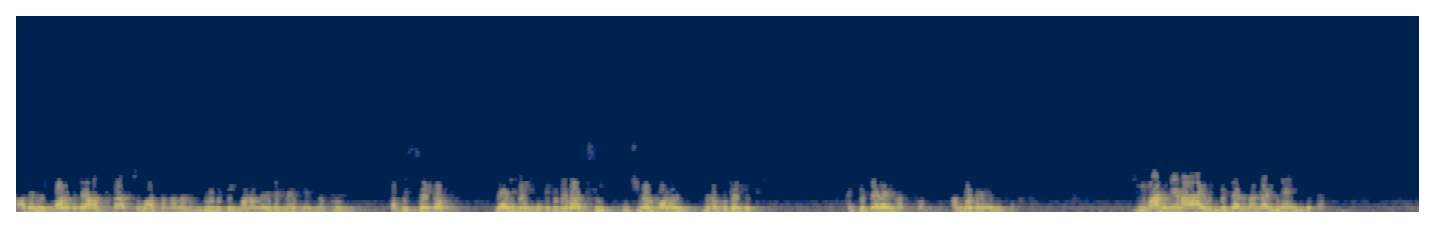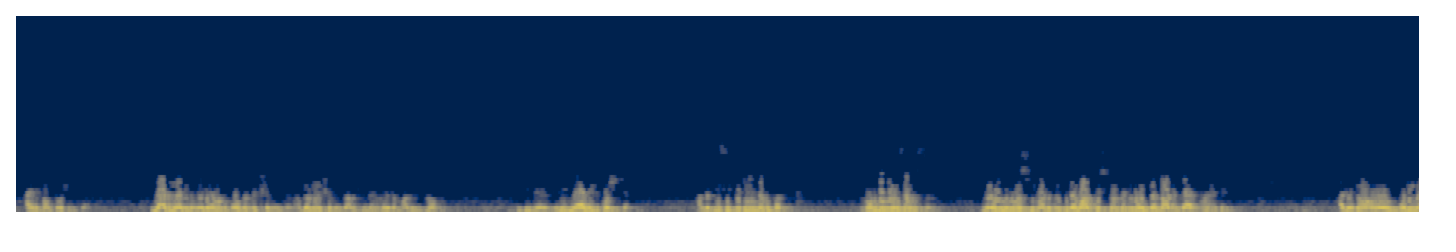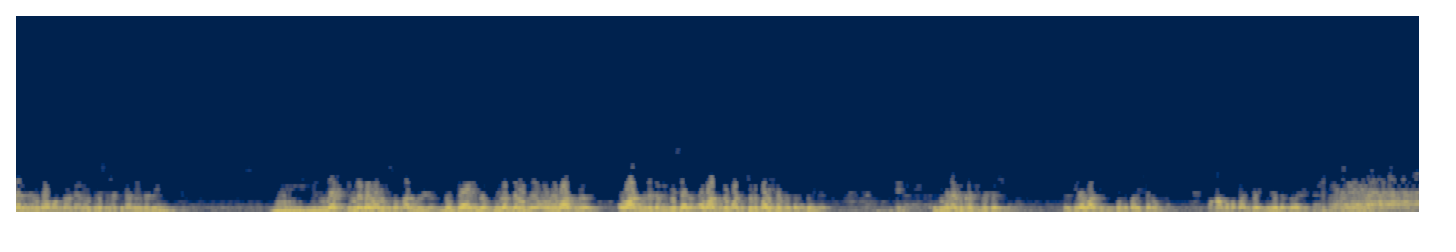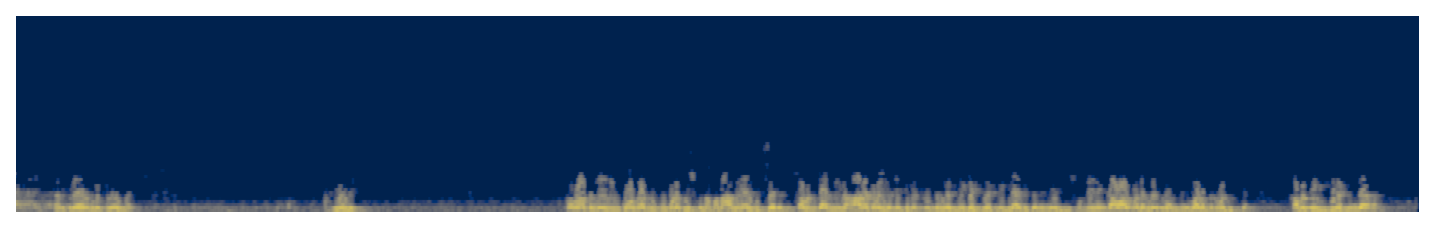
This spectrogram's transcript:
కాదని వాళ్ళకంటే ఆర్థడాక్స్ వాసనలను వదిలిపెట్టి మనల్ని రికగ్నైజ్ చేసినప్పుడు for the sake of validating heterodoxy which you are following you have to take it అని చెప్పారు ఆయన నాకు స్వామి అందుకోసం తీసుకున్నాను. ఈ మాట నేను ఆయనకి చెప్పాను. నన్ను అడిగిన ఆయనకి చెప్పాను. ఆయన సంతోషించారు. ఇలా అడిగారని మీరు ఏమనుకోకండి క్షమించండి. అదే మీరు క్షమించాల్సింది ఏం లేదు. మా దీంట్లో ఇది very valid question and this is the reason sir రెండు రీజన్స్ మీరు యూనివర్సిటీ వాళ్ళు మీకు అవార్డు ఇస్తుంటే మీరు వద్దన్నారంటే అర్థం ఏంటి? అదేదో మోడీ గారి మీద కోపంతో ఏదో చేసినట్టుగా లేదది? ఈ ఈ లెఫ్ట్ లిబరల్స్ ఉన్నారు వీళ్ళు ఇదో గ్యాంగ్. వీళ్ళందరూ మేము అవార్డులు అవార్డులు రిటర్న్ చేశారు. అవార్డుతో పాటు చిన్న పైసలు రిటర్న్ చేయలేదు. ఎందుకని అది ఖర్చు పెట్టేసుకున్నాం ప్రతి అవార్డుకి కొన్ని పైసలు ఉంటాయి. మహామహోపాధ్యాయులు లేదండో దాని ప్రయాణం ఖర్చులే ఉన్నాయి. రియల్లీ తర్వాత నేను ఇంకో నువ్వు కూడా తీసుకున్నా మా నాన్నగారికి ఇచ్చారు కాబట్టి దాని మీద ఆ రకమైన సెంటిమెంట్ ఉండి లక్ష్మీ గెట్ లెట్ అని నేను తీసుకున్నాను. నేనేం కావాలని అడగలేదు వాళ్ళని వాళ్ళందరూ వాళ్ళు ఇచ్చారు. కాబట్టి ఈ రకంగా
